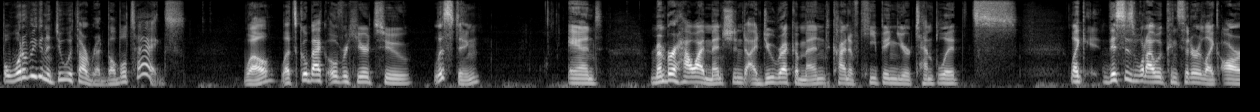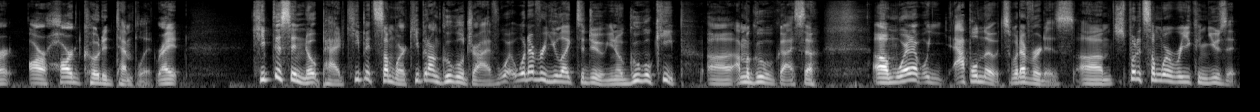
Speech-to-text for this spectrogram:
But what are we going to do with our Redbubble tags? Well, let's go back over here to listing. And remember how I mentioned I do recommend kind of keeping your templates. Like this is what I would consider like our our hard coded template, right? Keep this in Notepad. Keep it somewhere. Keep it on Google Drive. Wh- whatever you like to do. You know, Google Keep. Uh, I'm a Google guy, so um, Apple Notes, whatever it is. Um, just put it somewhere where you can use it.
